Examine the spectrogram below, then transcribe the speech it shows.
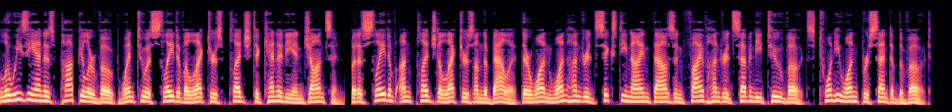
Louisiana's popular vote went to a slate of electors pledged to Kennedy and Johnson, but a slate of unpledged electors on the ballot there won 169,572 votes 21% of the vote.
